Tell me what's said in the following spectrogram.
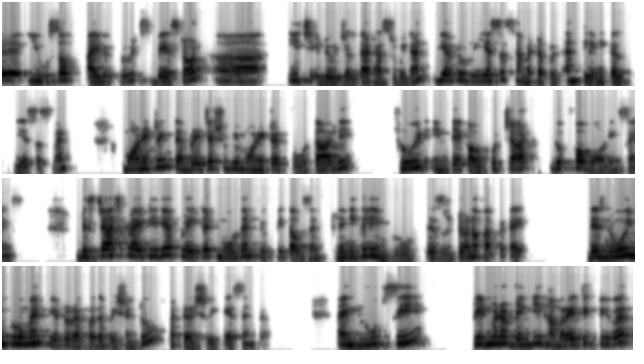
uh, use of IV fluids based on uh, each individual. That has to be done. We have to reassess hematocrit and clinical reassessment. Monitoring temperature should be monitored hourly. Fluid intake output chart. Look for warning signs. Discharge criteria, platelet more than 50,000, clinically improved. There's return of appetite. There's no improvement. We have to refer the patient to a tertiary care center. And group C, treatment of dengue hemorrhagic fever.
